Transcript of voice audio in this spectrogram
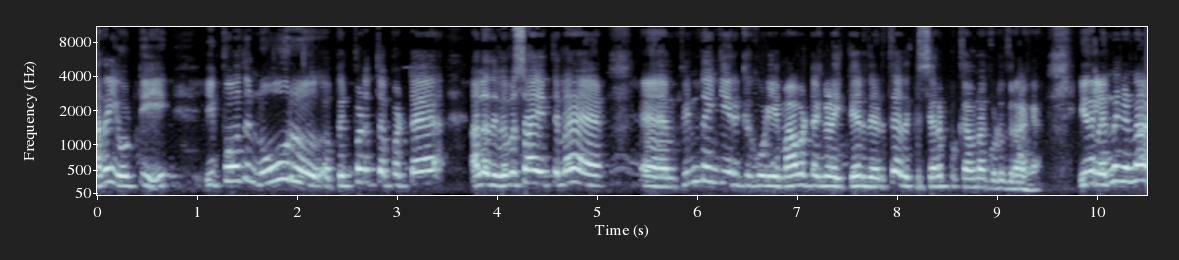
அதை ஒட்டி இப்போது நூறு பிற்படுத்தப்பட்ட அல்லது விவசாயத்துல பின்தங்கி இருக்கக்கூடிய மாவட்டங்களை தேர்ந்தெடுத்து அதுக்கு சிறப்பு கவனம் கொடுக்குறாங்க. இதுல என்னங்கன்னா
